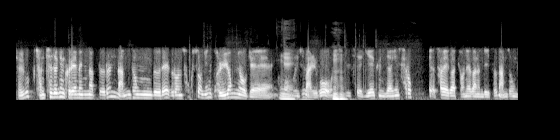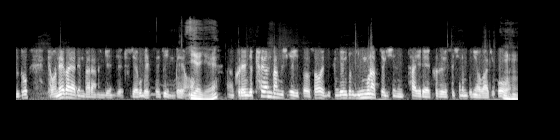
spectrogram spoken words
결국 전체적인 글의 맥락들은 남성들의 그런 속성인 권력욕에 네. 머물지 말고 음흠. 21세기에 굉장히 새롭게 사회가 변해가는 데 있어서 남성들도 변해가야 된다라는 게 이제 주제고 메시지인데요. 예, 예. 어, 글의 이제 표현 방식에 있어서 굉장히 좀 인문학적이신 스타일의 글을 쓰시는 분이어가지고 음흠.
